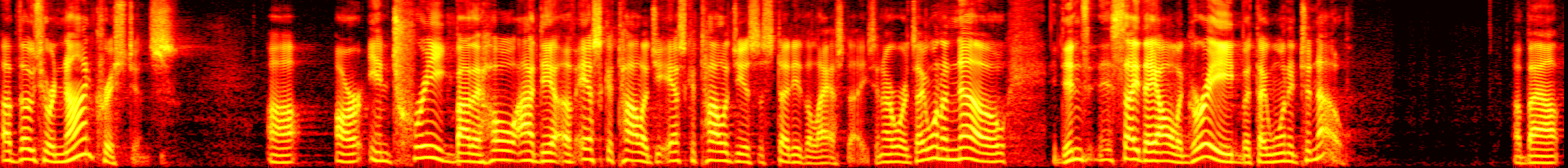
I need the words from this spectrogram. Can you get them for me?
of those who are non Christians uh, are intrigued by the whole idea of eschatology. Eschatology is the study of the last days. In other words, they want to know, it didn't say they all agreed, but they wanted to know about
